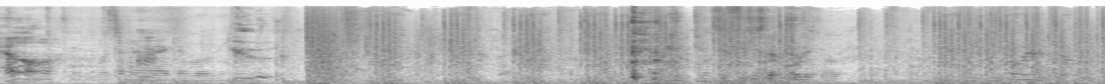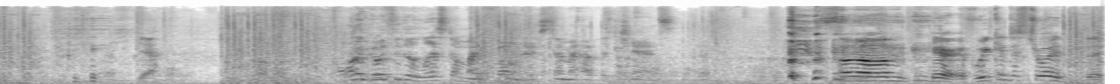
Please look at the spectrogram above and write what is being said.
Like, the hell? What's an American movie? He's got everything. Yeah. I want to go through the list on my phone next time I have the chance. Um, here, if we can destroy the,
